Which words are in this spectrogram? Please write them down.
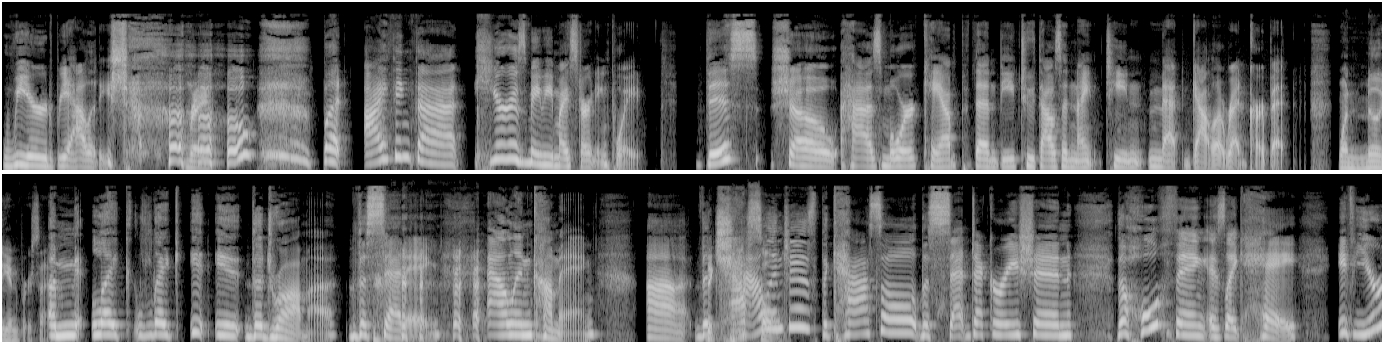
weird reality show. but I think that here is maybe my starting point. This show has more camp than the 2019 Met Gala red carpet. One million percent. Um, like like it is the drama, the setting, Alan Cumming, uh, the, The castle. challenges, the castle, the set decoration, the whole thing is like, hey, if you're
